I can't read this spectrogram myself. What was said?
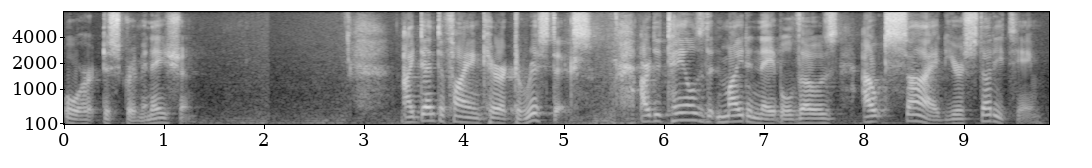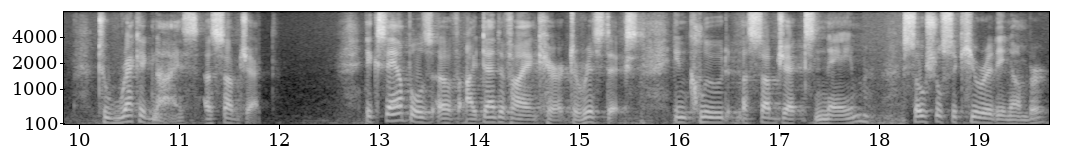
or discrimination. Identifying characteristics are details that might enable those outside your study team to recognize a subject. Examples of identifying characteristics include a subject's name, social security number,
